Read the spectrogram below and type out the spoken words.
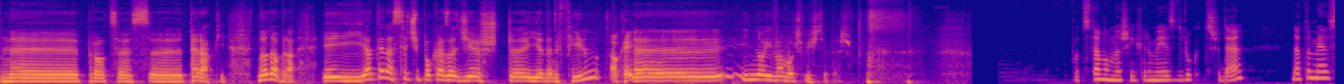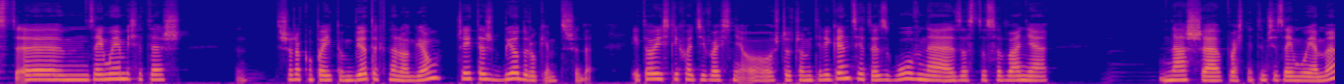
e, proces e, terapii. No dobra, ja teraz chcę Ci pokazać jeszcze jeden film. Okej. E, i no i Wam oczywiście też. podstawą naszej firmy jest druk 3D, natomiast em, zajmujemy się też szeroko pojętą biotechnologią, czyli też biodrukiem 3D. I to jeśli chodzi właśnie o sztuczną inteligencję, to jest główne zastosowanie nasze, właśnie tym się zajmujemy.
